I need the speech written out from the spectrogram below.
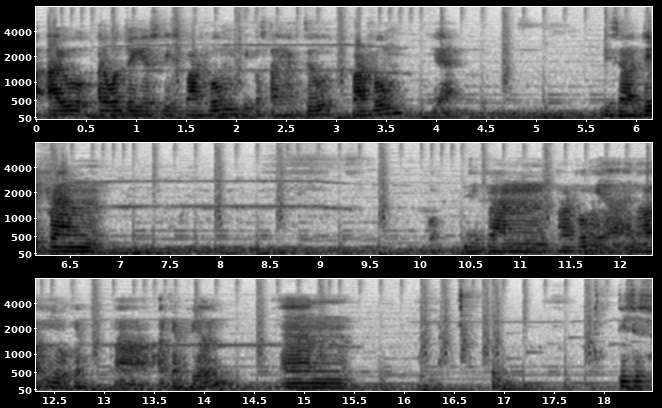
I, I, want to use this perfume because I have two perfume. Yeah, these are different different perfume. Yeah, and how you can uh, I can feel it, and this is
